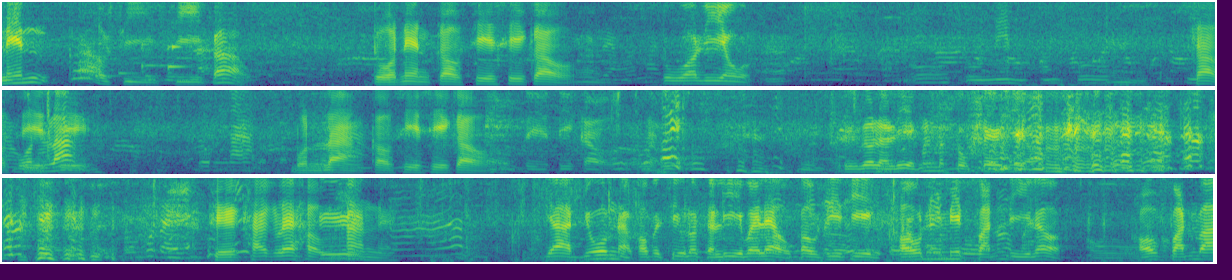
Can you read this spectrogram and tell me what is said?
เน้นเก้าสี่สี่เก้าตัวเน้น9449ตัวเดียวตัวเน้นของปูบนล่าง944 บนล่างบนล่าง9449สี่สี่เก้าคือก็ละเรียกมันมันตกเตงเดียวคือคักแล้วนั่นนี่ญาติโยมน่ะเขาไปซื้อลอตเตอรี่ไว้แล้วเก้าสี่ที่เขานิมิตฝันดีแล้ว เขาฝันว่า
